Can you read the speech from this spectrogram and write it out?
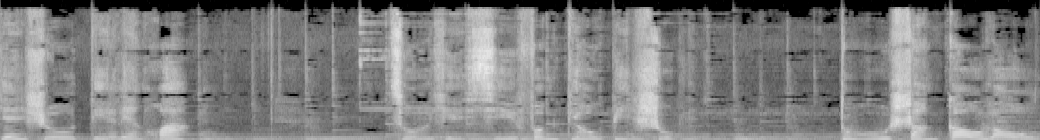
燕书蝶恋花》。昨夜西风凋碧树，独上高楼，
